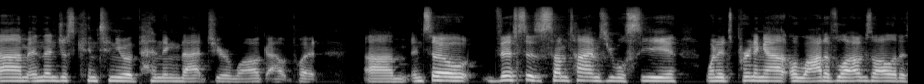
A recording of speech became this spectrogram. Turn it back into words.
um, and then just continue appending that to your log output. Um, and so this is sometimes you will see when it's printing out a lot of logs all at a,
